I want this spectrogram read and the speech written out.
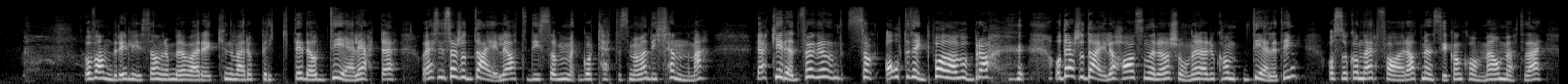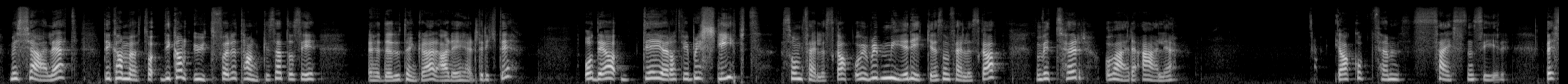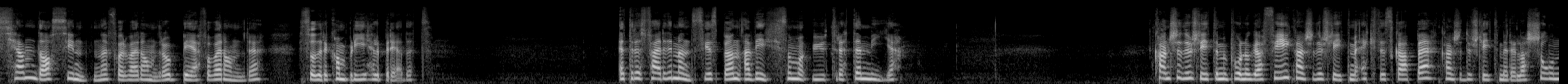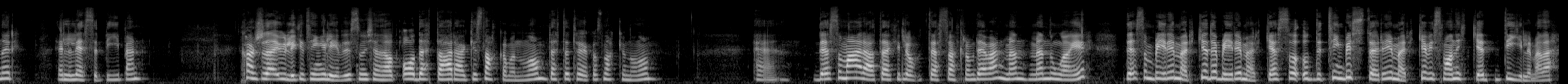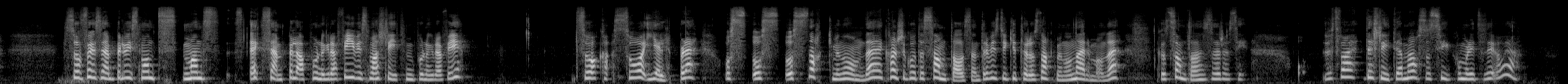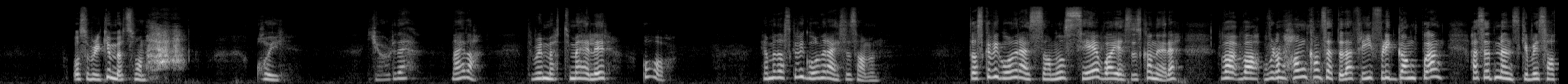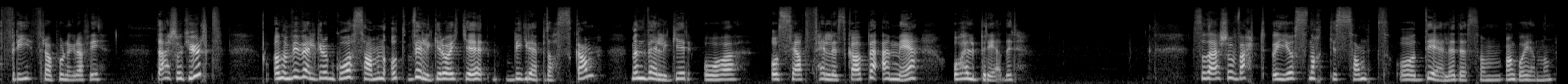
Å vandre i lyset handler om det å være, kunne være oppriktig, det å dele hjertet. Og jeg synes Det er så deilig at de som går tettest med meg, de kjenner meg. Jeg er ikke redd for alt jeg tenker på. Det har gått bra. Og det er så deilig å ha sånne relasjoner der du kan dele ting, og så kan du erfare at mennesker kan komme og møte deg med kjærlighet. De kan, møte, de kan utfordre tankesett og si «Eh, det du tenker der, er det helt riktig? Og det, det gjør at vi blir slipt som fellesskap, og vi blir mye rikere som fellesskap når vi tør å være ærlige. Jakob 5, 16 sier, Bekjenn da syndene for hverandre og be for hverandre, så dere kan bli helbredet. Et rettferdig menneskes bønn er virksom og utrette mye. Kanskje du sliter med pornografi, kanskje du sliter med ekteskapet, kanskje du sliter med relasjoner eller leser Bibelen. Kanskje det er ulike ting i livet ditt som du kjenner at å, dette her har jeg ikke snakka med noen om. dette tør jeg ikke å snakke med noen om. Eh, det som er, er at jeg ikke lov til å snakke om det, men, men noen ganger Det som blir i mørket, det blir i mørket. Så, og ting blir større i mørket hvis man ikke dealer med det. Så for eksempel, hvis man, man, Eksempel av pornografi. Hvis man sliter med pornografi, så, så, hjelper det å, å, å, snakke med noen om det. Kanskje gå til samtalesenteret hvis du ikke tør å snakke med noen nærme om det. Gå til samtalesenteret og si vet du hva, det sliter jeg med. Og så kommer de til å si å ja. Og så blir du ikke møtt sånn hæ? Oi, gjør du det? Nei da. Du blir møtt med heller å. Ja, men da skal vi gå en reise sammen. Da skal vi gå en reise sammen og se hva Jesus kan gjøre. Hva, hva, hvordan han kan sette deg fri. Fordi gang på gang har jeg sett mennesker bli satt fri fra pornografi. Det er så kult. Og når vi velger å gå sammen og velger å ikke bli grepet av skam, men velger å, å se at fellesskapet er med og helbreder. Så det er så verdt å gi å snakke sant og dele det som man går gjennom.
